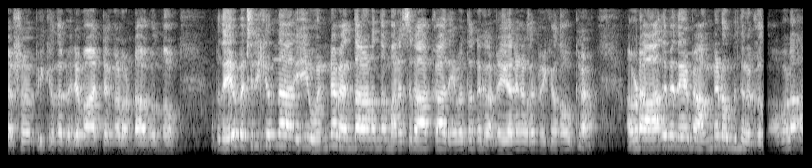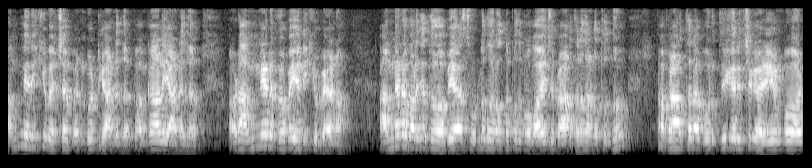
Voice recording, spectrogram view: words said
വിഷമിപ്പിക്കുന്ന പെരുമാറ്റങ്ങൾ ഉണ്ടാകുന്നു. അപ്പൊ ദൈവം വെച്ചിരിക്കുന്ന ഈ ഉന്നം എന്താണെന്ന് മനസ്സിലാക്കാതെ ദൈവത്തിന്റെ ക്രമീകരണങ്ങൾ സമീപിക്കാൻ നോക്കുകയാണ്. അവിടെ ആദ്യമേ ദൈവം അങ്ങയുടെ മുമ്പിൽ നിൽക്കുന്നു. അവൾ അങ്ങ് എനിക്ക് വെച്ച പെൺകുട്ടിയാണിത് പങ്കാളിയാണിത്. അവിടെ അങ്ങയുടെ കൃപ എനിക്ക് വേണം. അങ്ങനെ പറഞ്ഞ തോബിയാസ് ഉള്ളു തുറന്നപ്പോൾ നമ്മൾ വായിച്ച് പ്രാർത്ഥന നടത്തുന്നു. ആ പ്രാർത്ഥന പൂർത്തീകരിച്ചു കഴിയുമ്പോൾ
